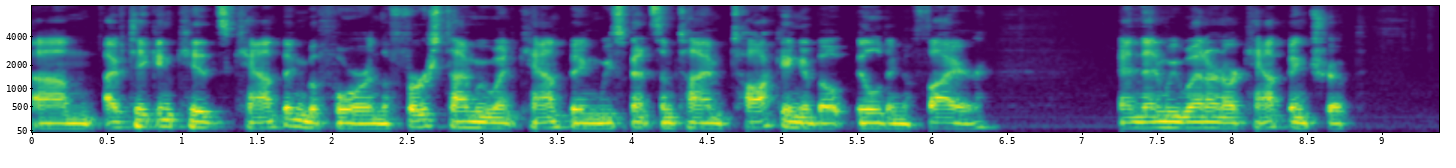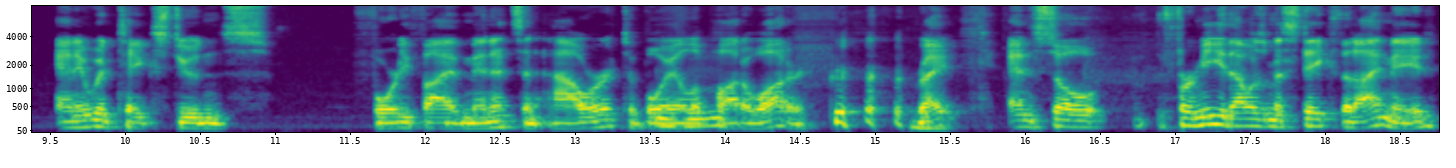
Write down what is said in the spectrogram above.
Um, I've taken kids camping before, and the first time we went camping, we spent some time talking about building a fire. And then we went on our camping trip, and it would take students 45 minutes, an hour to boil mm-hmm. a pot of water, right? And so for me, that was a mistake that I made.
